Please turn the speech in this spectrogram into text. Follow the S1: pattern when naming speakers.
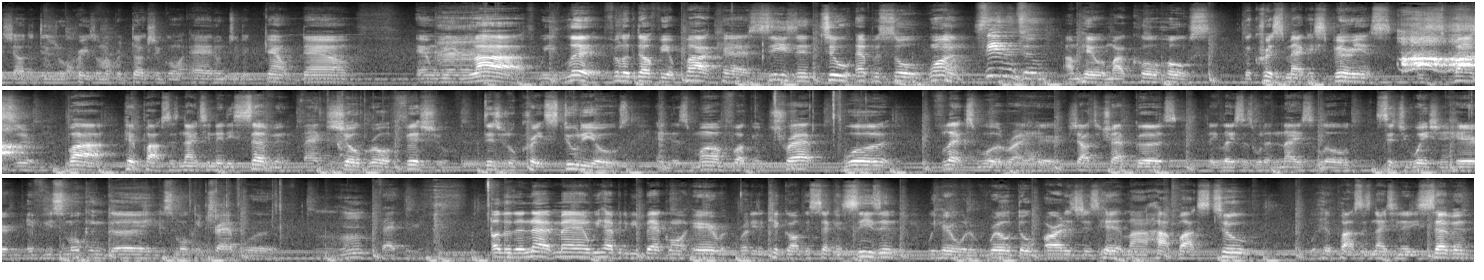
S1: Yeah, shout out to Digital Crates on the production, going to add onto the countdown. And we live, we lit, Philadelphia Podcast, Season 2, Episode 1.
S2: Season two.
S1: I'm here with my co-host, the Chris Mack Experience, sponsored by Hip Hop since 1987.
S2: Thank.
S1: Show Grow Official, Digital Crate Studios, and this motherfucking Trap Wood Flex Wood right here. Shout out to Trap Goods. They laced us with a nice little situation here.
S2: If you're smoking good, you're smoking trap wood.
S1: Mm-hmm.
S2: Factory.
S1: Other than that, man, we happy to be back on air, ready to kick off the second season. We here with a real dope artist, just headline Hotbox 2 with hip hop since 1987.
